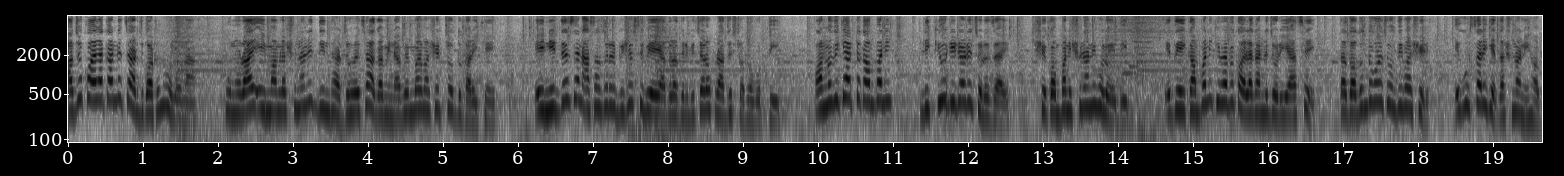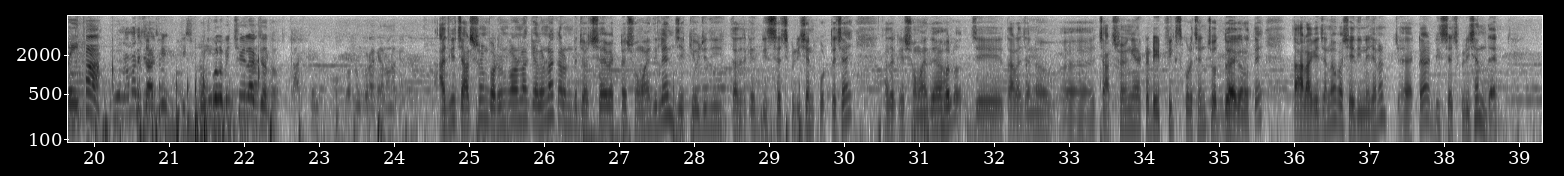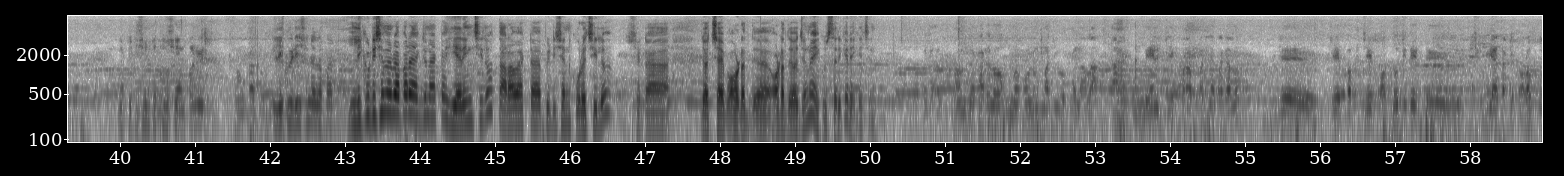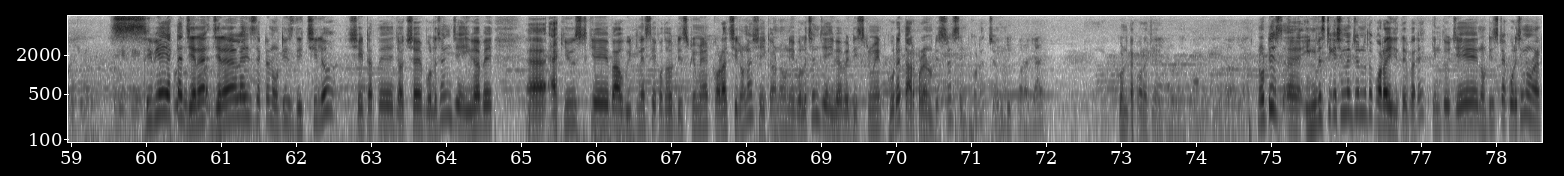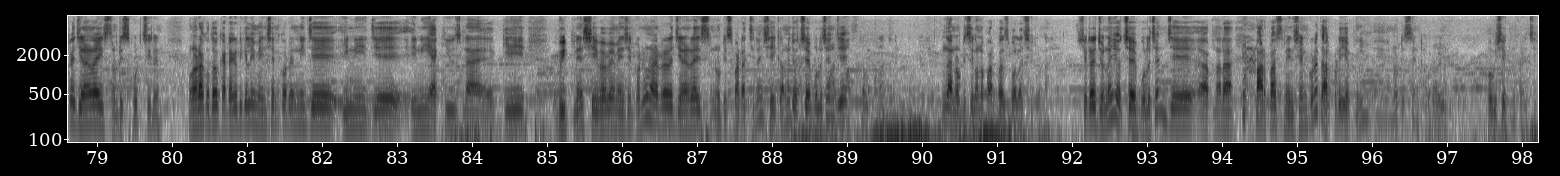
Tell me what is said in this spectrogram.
আজও কয়লাকাণ্ডে চার্জ গঠন হলো না। পুনরায় এই মামলা শুনানির দিন ধার্য হয়েছে আগামী নভেম্বর মাসের চোদ্দ তারিখে। এই নির্দেশ দেন আসানসোলের বিশেষ সিবিআই আদালতের বিচারক রাজেশ চক্রবর্তী। অন্যদিকে একটা কোম্পানি লিকুইডিটরে চলে যায়। সে কোম্পানি শুনানি হলো এদিন। এতে এই কোম্পানি কীভাবে কয়লাকাণ্ডে জড়িয়ে আছে তা তদন্ত করে চলতি মাসের একুশ তারিখে তা শুনানি হবে। লাগছে তো? আজকে চার্জ ফ্রেম গঠন করানো গেল না কারণ জজ সাহেব একটা সময় দিলেন যে কেউ যদি তাদেরকে ডিসচার্জ পিটিশন করতে চায় তাদেরকে সময় দেওয়া হলো যে তারা যেন চার্জ ফ্রেমিংয়ে একটা ডেট ফিক্স করেছেন চোদ্দ এগারোতে তার আগে যেন বা সেই দিনে যেন একটা ডিসচার্জ পিটিশন দেন। লিকুইডেশনের লিকুইডেশনের ব্যাপারে? একজন একটা হিয়ারিং ছিল তারাও একটা পিটিশন করেছিল সেটা জজ সাহেব অর্ডার অর্ডার দেওয়ার জন্য একুশ তারিখে রেখেছেন। আম দেখা গেল অনুপ মাঝি ওকে লালা। তার মেল চেক করার পর দেখা গেল যে যে যে পদ্ধতিতে সিবিআই তাকে তলব করেছিল সিবিআই একটা জেনারেলাইজ একটা নোটিশ দিচ্ছিল সেটাতে জজ সাহেব বলেছেন যে এইভাবে অ্যাকিউজডকে বা উইটনেসকে কোথাও ডিসক্রিমিনেট করা ছিল না সেই কারণে উনি বলেছেন যে এইভাবে ডিসক্রিমিনেট করে তারপরে নোটিশটা সেন্ড করার জন্য। কোনটা করা যায়? নোটিশ ইনভেস্টিগেশনের জন্য তো করাই যেতে পারে, কিন্তু যে নোটিশটা করেছিলেন ওনারা একটা জেনারেলাইজ নোটিশ করছিলেন। ওনারা কোথাও ক্যাটাগরিক্যালি মেনশন করেননি যে ইনি যে ইনি অ্যাকিউজ না কি উইটনেস সেইভাবে মেনশন করেন ওনারা একটা জেনারেলাইজ নোটিশ পাঠাচ্ছিলেন, সেই কারণে জজ সাহেব বলেছেন যে না নোটিশে কোনো পারপাস বলা ছিল না। সেটার জন্যই জজ সাহেব বলেছেন যে, আপনারা পারপাস মেনশন করে তারপরেই আপনি নোটিশ সেন্ড করবেন। অভিষেক মুখার্জি।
